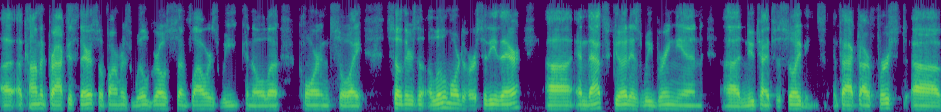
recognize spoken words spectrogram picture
a, common practice there. So farmers will grow sunflowers, wheat, canola, corn, soy. So there's a, little more diversity there, uh, and that's good as we bring in uh, new types of soybeans. In fact, our first uh,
